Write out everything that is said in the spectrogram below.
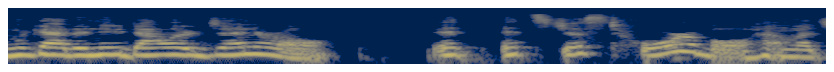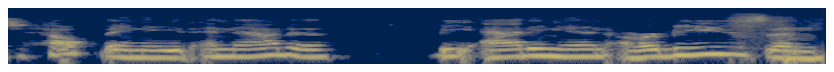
We got a new Dollar General. It, it's just horrible how much help they need. And now to be adding in Arby's and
